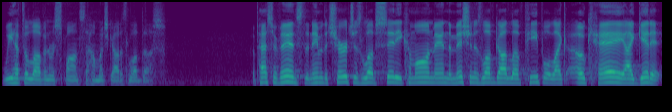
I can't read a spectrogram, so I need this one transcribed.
We have to love in response to how much God has loved us. But Pastor Vince, the name of the church is Love City. Come on, man. The mission is love God, love people. Like, okay, I get it.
